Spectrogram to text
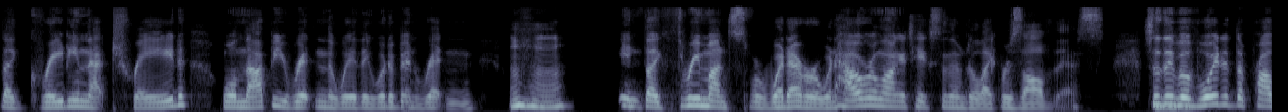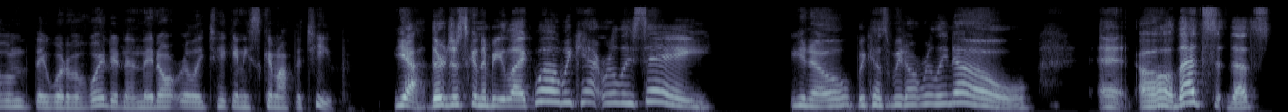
like grading that trade will not be written the way they would have been written Mhm. in like 3 months or whatever, when however long it takes for them to like resolve this. So they've Mhm. avoided the problem that they would have avoided and they don't really take any skin off the teeth. yeah, they're just going to be like, well, we can't really say, you know, because we don't really know. And oh, that's that's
